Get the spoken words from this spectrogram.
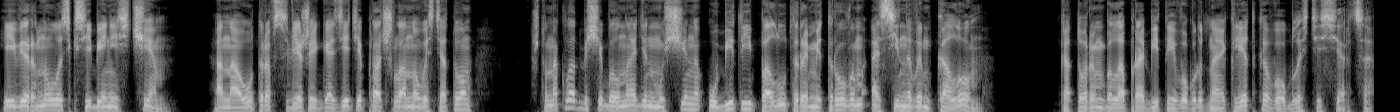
и вернулась к себе ни с чем. А на утро в свежей газете прочла новость о том, что на кладбище был найден мужчина, убитый полутораметровым осиновым колом, которым была пробита его грудная клетка в области сердца.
